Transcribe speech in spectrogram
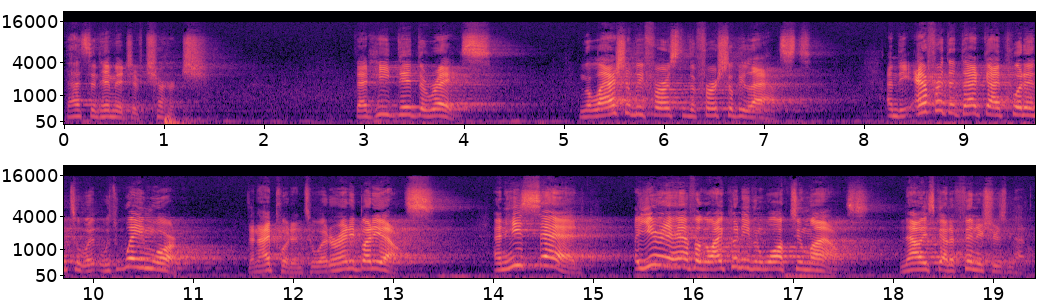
that's an image of church. That he did the race. And the last shall be first, and the first shall be last. And the effort that that guy put into it was way more than I put into it or anybody else. And he said, a year and a half ago, I couldn't even walk two miles. Now he's got a finisher's medal.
